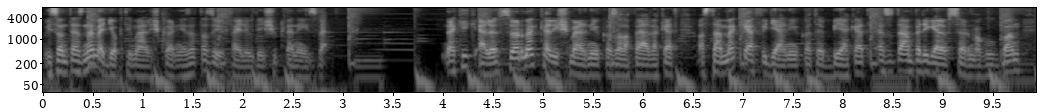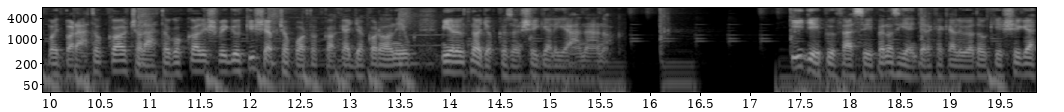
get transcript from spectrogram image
viszont ez nem egy optimális környezet az ő fejlődésükre nézve. Nekik először meg kell ismerniük az alapelveket, aztán meg kell figyelniük a többieket, ezután pedig először magukban, majd barátokkal, családtagokkal és végül kisebb csoportokkal kell gyakorolniuk, mielőtt nagyobb közönség elé állnának. Így épül fel szépen az ilyen gyerekek előadókészsége,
